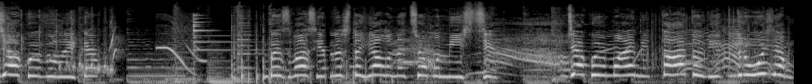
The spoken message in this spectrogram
Дякую, велике. Без вас я б не стояла на цьому місці. Дякую мамі, татові, друзям.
